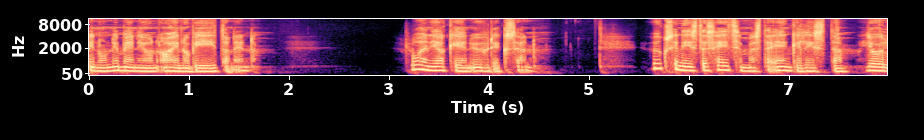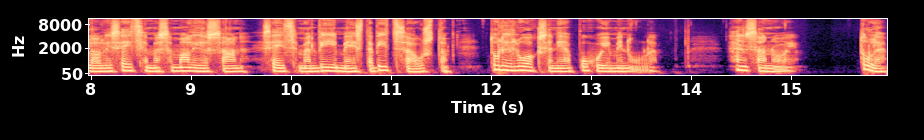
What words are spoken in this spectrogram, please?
Minun nimeni on Aino Viitanen. Luen jakeen yhdeksän. Yksi niistä seitsemästä enkelistä, joilla oli seitsemässä maljassaan seitsemän viimeistä vitsausta, tuli luokseni ja puhui minulle. Hän sanoi, tule,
